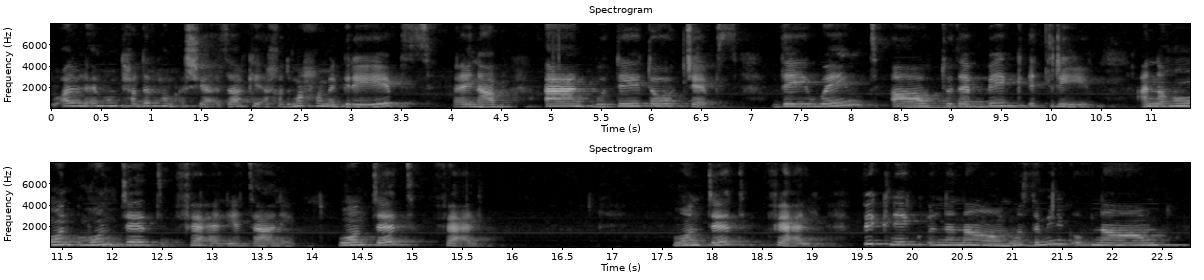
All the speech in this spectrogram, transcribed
وقالوا لأمهم تحضر لهم أشياء زاكي أخذوا معهم grapes عنب and potato chips. They went out to the big tree. عنا هون wanted فعل يا تاني wanted فعل wanted فعل picnic قلنا noun what's the meaning of noun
